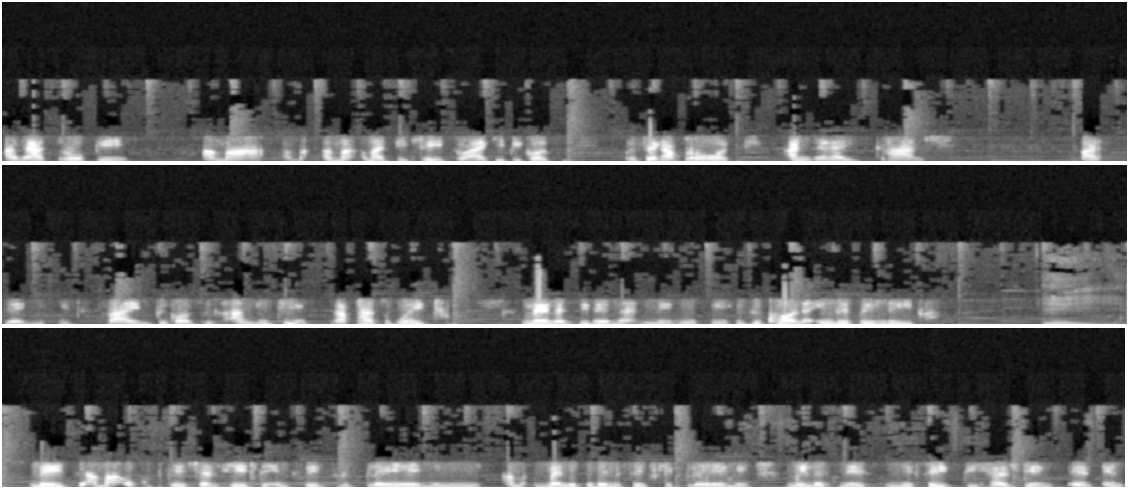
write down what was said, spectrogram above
akadrobhe ama- ama- ama- ama-details wakhe because sekabroad angekayithashi but then it's fine because angithi ngaphasi kwethu kumele sibe na- ne- i- zikhona iye. Let's ama-occupational health and safety plan kumele sibe ne-safety plan kumele ne-safety health and, and, and,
